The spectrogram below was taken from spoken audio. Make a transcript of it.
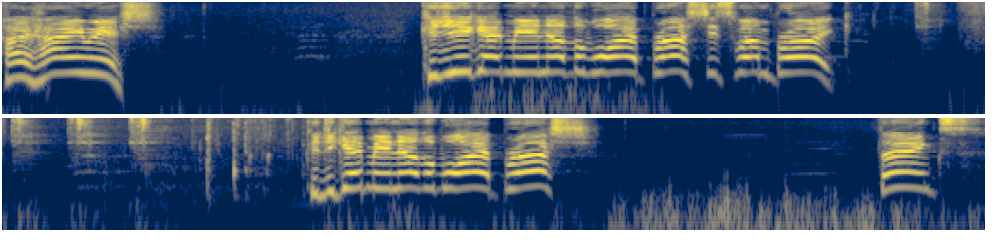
Hey Hamish, could you get me another wire brush? This one broke. Could you get me another wire brush? Thanks.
